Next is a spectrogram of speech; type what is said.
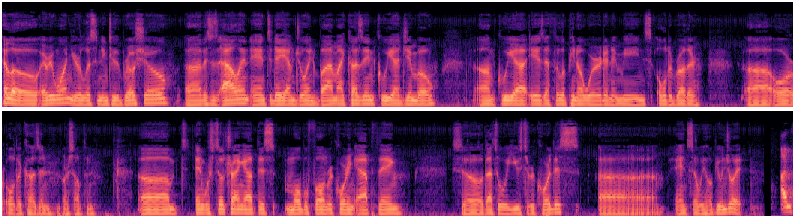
Hello, everyone. You're listening to The Bro Show. Uh, this is Alan, and today I'm joined by my cousin, Kuya Jimbo. Um, Kuya is a Filipino word, and it means older brother uh, or older cousin or something. Um, and we're still trying out this mobile phone recording app thing. So that's what we use to record this. Uh, and so we hope you enjoy it. I'm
